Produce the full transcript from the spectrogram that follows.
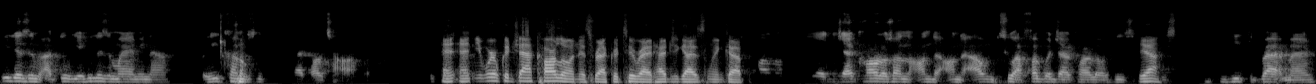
he lives in I think yeah he lives in Miami now, but he comes back all the time. And, and you work with Jack Harlow on this record too, right? How'd you guys link up? Yeah, Jack Harlow's on the on the on the album too. I fuck with Jack Harlow. He's Yeah. he's, he could rap, man.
